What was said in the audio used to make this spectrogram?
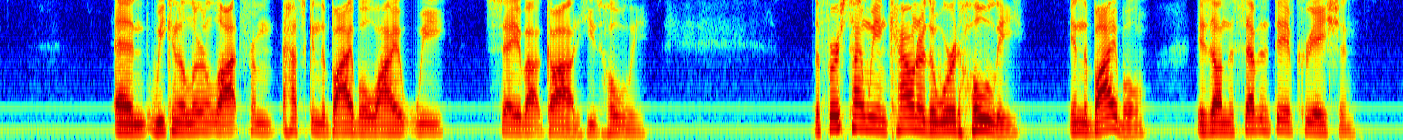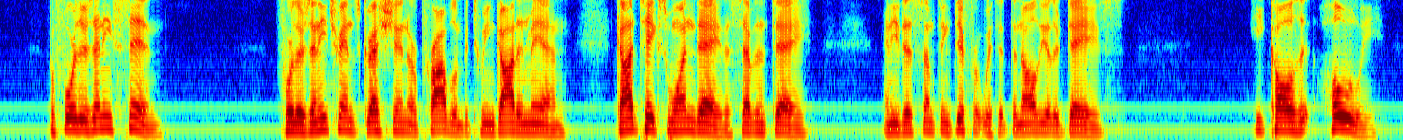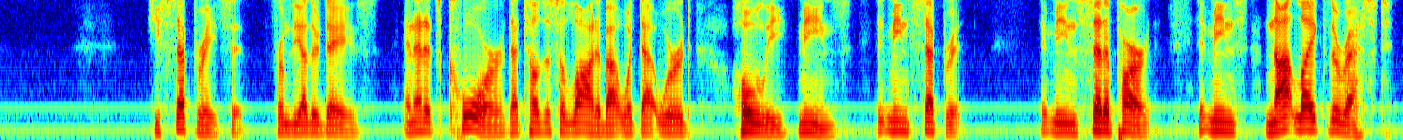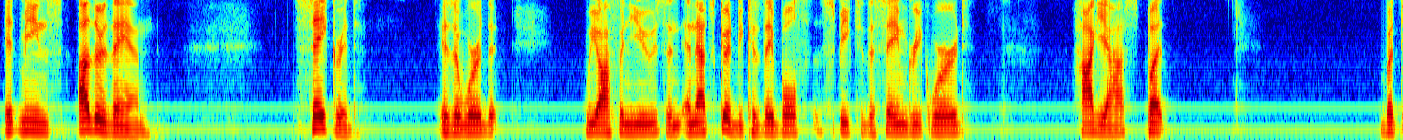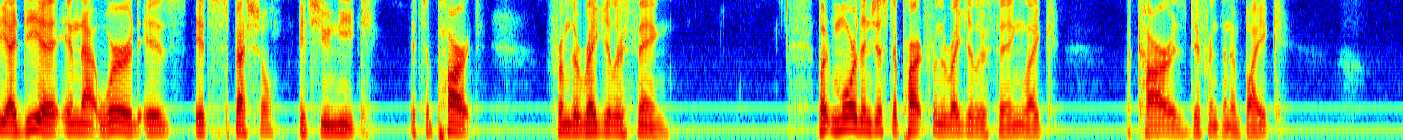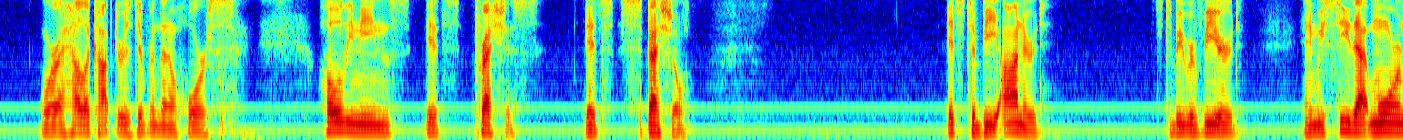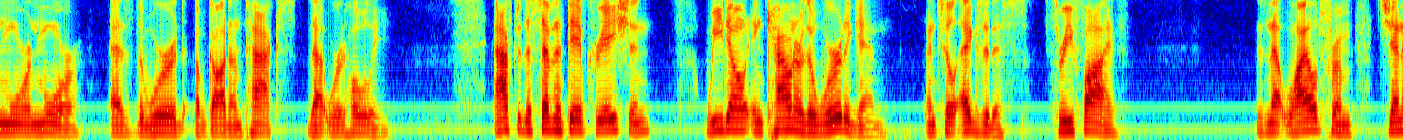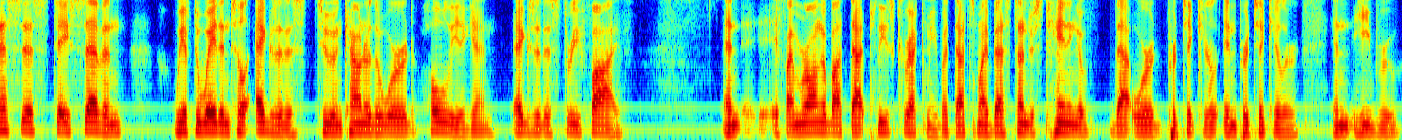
And we can learn a lot from asking the Bible why we say about God, He's holy. The first time we encounter the word holy in the Bible is on the seventh day of creation, before there's any sin, before there's any transgression or problem between God and man. God takes one day, the seventh day, and he does something different with it than all the other days. He calls it holy. He separates it from the other days. And at its core, that tells us a lot about what that word holy means. It means separate, it means set apart, it means not like the rest, it means other than. Sacred is a word that we often use, and, and that's good because they both speak to the same Greek word hagios, but but the idea in that word is it's special, it's unique, it's apart from the regular thing. But more than just apart from the regular thing, like a car is different than a bike, or a helicopter is different than a horse. Holy means it's precious, it's special, it's to be honored, it's to be revered. And we see that more and more and more as the Word of God unpacks that word holy. After the seventh day of creation, we don't encounter the Word again until Exodus 3 5. Isn't that wild? From Genesis day 7, we have to wait until Exodus to encounter the word holy again. Exodus 3 5. And if I'm wrong about that, please correct me, but that's my best understanding of that word particular, in particular in Hebrew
